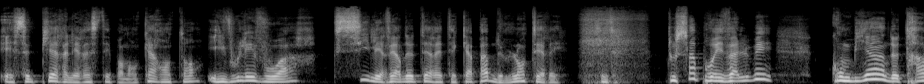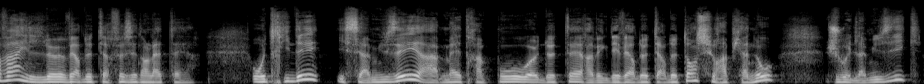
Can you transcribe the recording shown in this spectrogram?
Et cette pierre, elle est restée pendant 40 ans. Et il voulait voir si les vers de terre étaient capables de l'enterrer. Tout ça pour évaluer combien de travail le ver de terre faisait dans la terre. Autre idée, il s'est amusé à mettre un pot de terre avec des vers de terre de temps sur un piano, jouer de la musique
